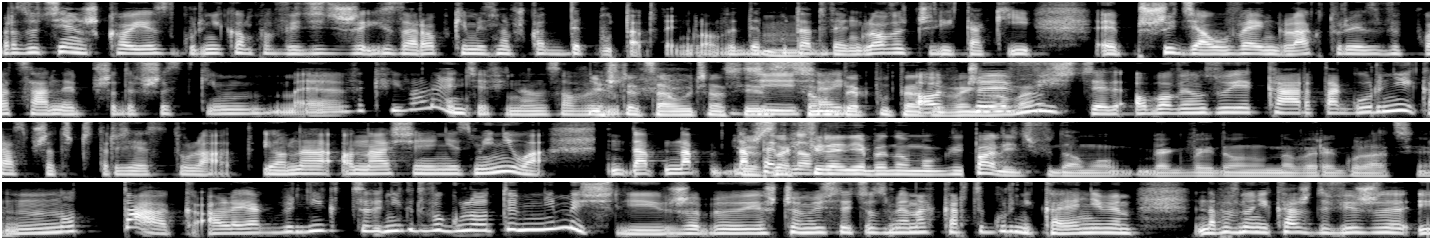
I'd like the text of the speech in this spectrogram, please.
Bardzo ciężko jest górnikom powiedzieć, że ich zarobkiem jest na przykład deputat węglowy. Deputat Mhm. węglowy, czyli taki e, przydział węgla, który jest wypłacany przede wszystkim e, w ekwiwalencie finansowym. Jeszcze cały czas jest, są deputaty węglowe? Oczywiście, obowiązuje karta górnika sprzed 40 lat i ona, ona się nie zmieniła. Na, na, na pewno... za chwilę nie będą mogli palić w domu, jak wejdą nowe regulacje. No tak, ale jakby nikt, nikt w ogóle o tym nie myśli, żeby jeszcze myśleć o zmianach karty górnika. Ja nie wiem, na pewno nie każdy wie, że y,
